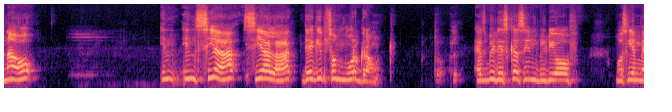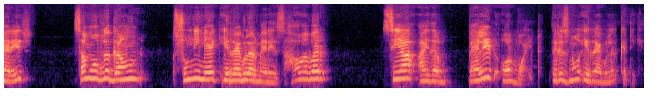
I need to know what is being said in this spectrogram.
Now, in in Shia Shia law, they give some more ground. So, as we discussed in video of Muslim marriage, some of the ground Sunni make irregular marriage. However, Shia either valid or void. There is no irregular category.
